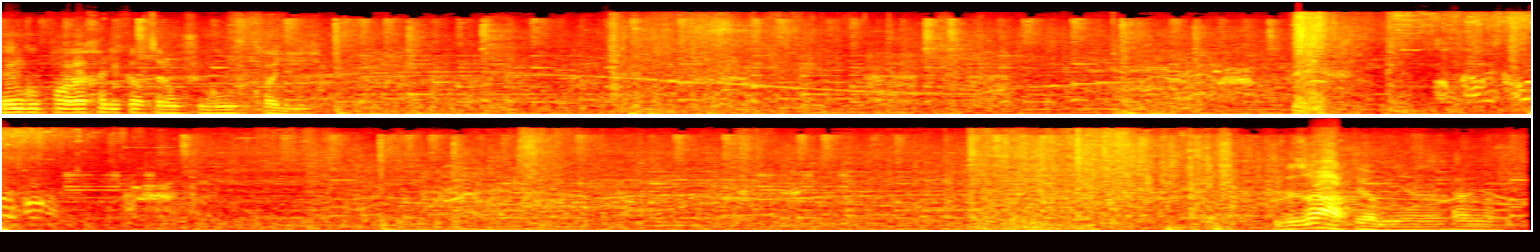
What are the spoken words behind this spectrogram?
miłosiernie. Sięgu połowę helikopter muszę go wchodzić. Złapią mnie na pewno.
